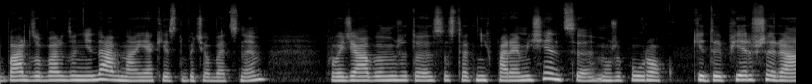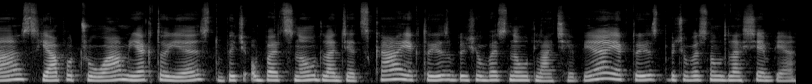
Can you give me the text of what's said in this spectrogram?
bardzo, bardzo niedawna, jak jest być obecnym. Powiedziałabym, że to jest ostatnich parę miesięcy, może pół roku. Kiedy pierwszy raz ja poczułam, jak to jest być obecną dla dziecka, jak to jest być obecną dla ciebie, jak to jest być obecną dla siebie.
